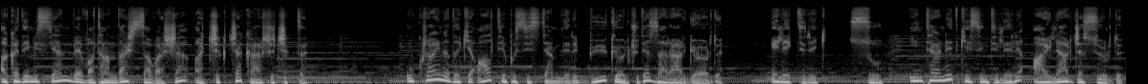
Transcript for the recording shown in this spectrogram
akademisyen ve vatandaş savaşa açıkça karşı çıktı. Ukrayna'daki altyapı sistemleri büyük ölçüde zarar gördü. Elektrik, su, internet kesintileri aylarca sürdü.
